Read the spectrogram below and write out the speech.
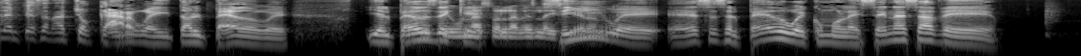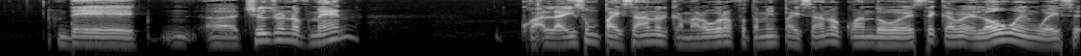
le empiezan a chocar, güey, y todo el pedo, güey. Y el pedo es de que, una sola vez la sí, güey, ese es el pedo, güey, como la escena esa de de uh, Children of Men, cual la hizo un paisano, el camarógrafo también paisano, cuando este cabrón, el Owen, güey, se,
